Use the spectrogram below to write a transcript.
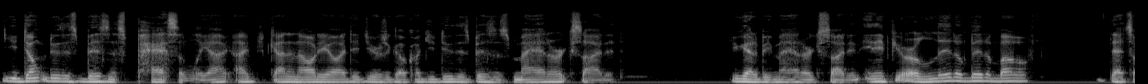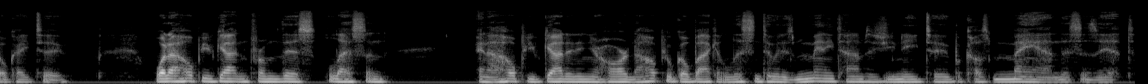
you don't do this business passively. I, I got an audio I did years ago called You Do This Business Mad or Excited you got to be mad or excited. And if you're a little bit of both, that's okay too. What I hope you've gotten from this lesson, and I hope you've got it in your heart, and I hope you'll go back and listen to it as many times as you need to because, man, this is it.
